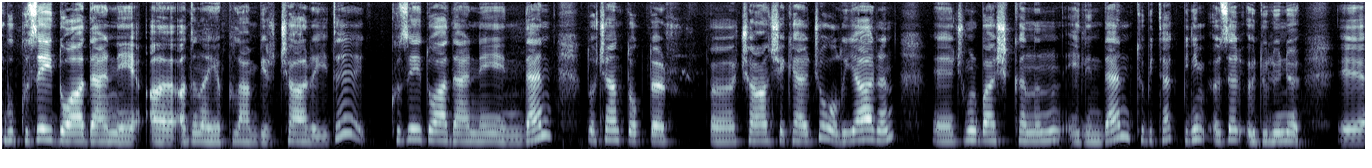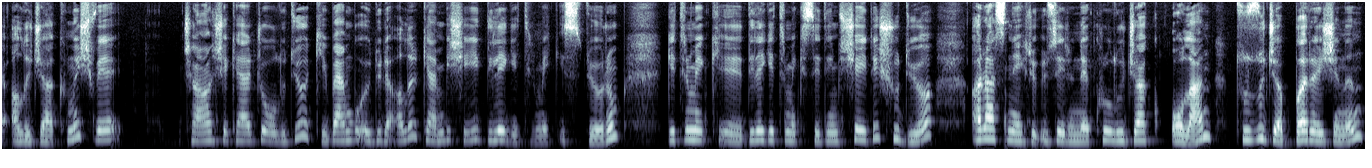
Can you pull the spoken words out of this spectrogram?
bu Kuzey Doğa Derneği adına yapılan bir çağrıydı. Kuzey Doğa Derneği'nden doçent doktor e, Çağan Şekercioğlu yarın e, Cumhurbaşkanı'nın elinden TÜBİTAK Bilim Özel Ödülünü e, alacakmış ve Çağan Şekercioğlu diyor ki ben bu ödülü alırken bir şeyi dile getirmek istiyorum. Getirmek e, dile getirmek istediğim şey de şu diyor. Aras Nehri üzerine kurulacak olan Tuzluca Barajı'nın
